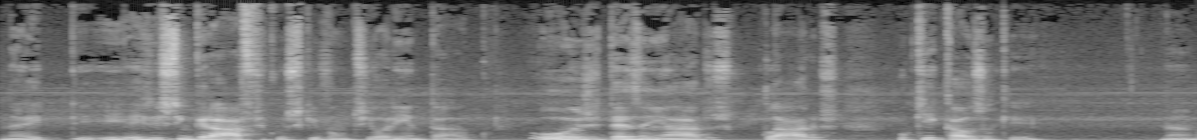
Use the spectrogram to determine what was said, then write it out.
Né? E, e, existem gráficos que vão te orientar hoje, desenhados, claros, o que causa o que. Né?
